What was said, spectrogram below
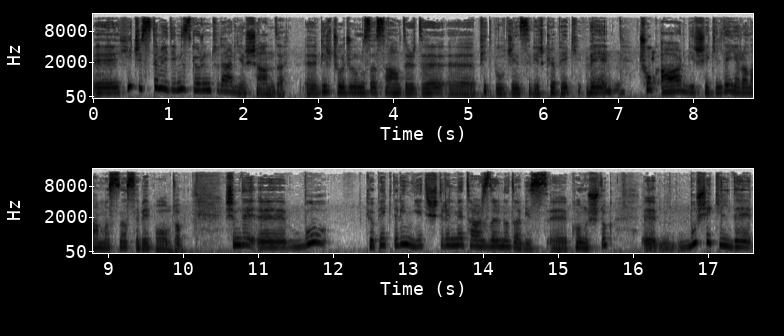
Ee, hiç istemediğimiz görüntüler yaşandı. Ee, bir çocuğumuza saldırdı e, pitbull cinsi bir köpek ve hı hı. çok ağır bir şekilde yaralanmasına sebep oldu. Şimdi e, bu köpeklerin yetiştirilme tarzlarını da biz e, konuştuk. E, bu şekilde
